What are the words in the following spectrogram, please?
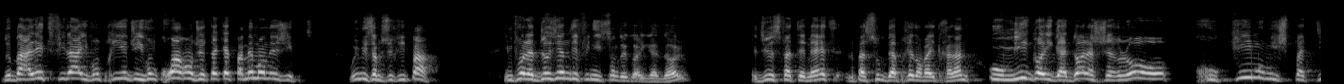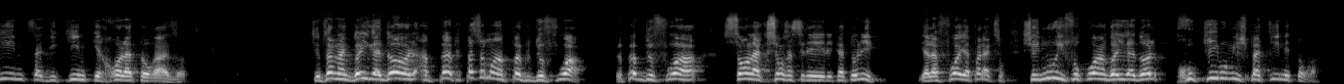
de Baalé de Fila. Ils vont prier Dieu, ils vont croire en Dieu, t'inquiète pas, même en Égypte. Oui, mais ça ne me suffit pas. Il me faut la deuxième définition de goy gadol. Et Dieu se fait émettre, le pasouk d'après dans Vaïtranan, ou mi goy gadol asherlo, chukim ou mishpatim tzadikim kechol Torah azot. J'ai besoin d'un goy gadol, un peuple, pas seulement un peuple de foi, le peuple de foi, sans l'action, ça c'est les, catholiques. Il y a la foi, il n'y a pas l'action. Chez nous, il faut quoi un goy gadol? Chukim ou mishpatim et Torah.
